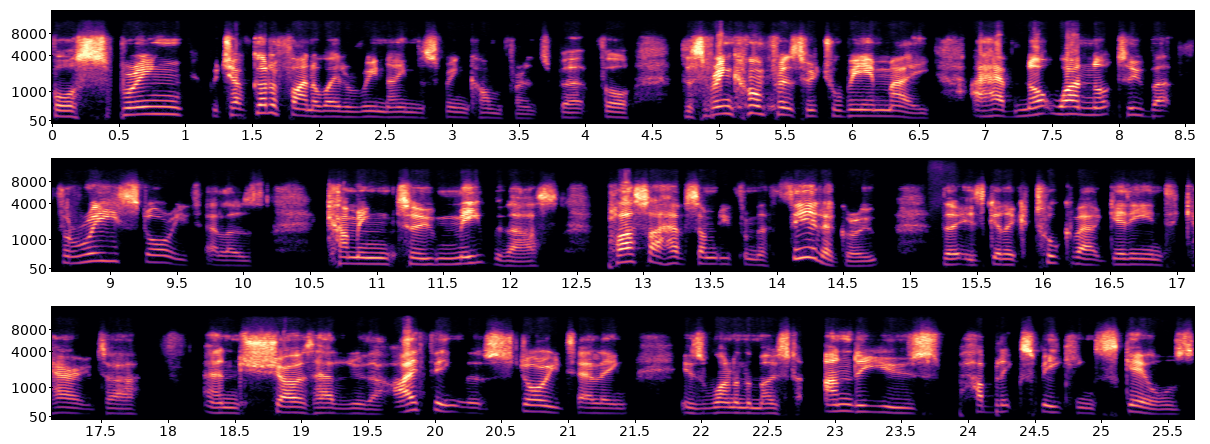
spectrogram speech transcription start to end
for spring, which I've got to find a way to rename the spring conference, but for the spring conference, which will be in May, I have not one, not two, but three storytellers coming to meet with us. Plus, I have somebody from the theatre group that is going to talk about getting into character and show us how to do that. I think that storytelling is one of the most underused public speaking skills.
